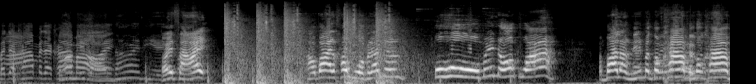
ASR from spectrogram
มันจะข้ามมันจะข้าข้ามมมาพี่เหรบออยได้ดิเฮ้ยซ้ายเข้าบ้านเข้าหัวไปแล้วนึงโอ้โหไม่น็อกวะบ้านหลังนี้มันต้องข้ามมันต้องข้าม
